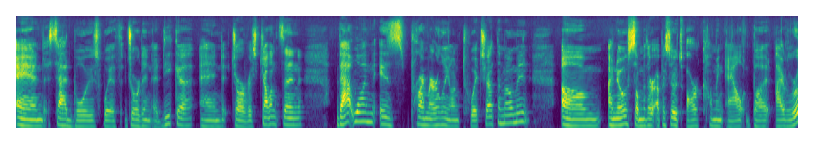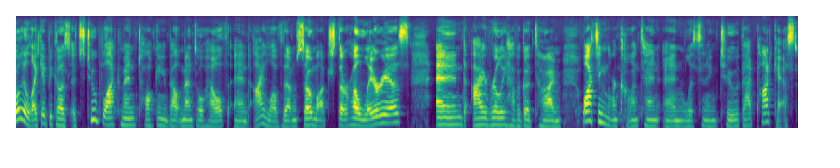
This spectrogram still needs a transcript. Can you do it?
and Sad Boys with Jordan Adika and Jarvis Johnson. That one is primarily on Twitch at the moment, um, I know some of their episodes are coming out, but I really like it because it's two black men talking about mental health and I love them so much. They're hilarious and I really have a good time watching their content and listening to that podcast.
